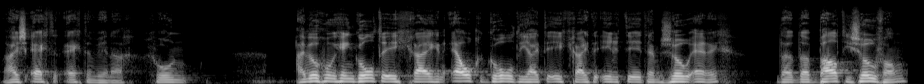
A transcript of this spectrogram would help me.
Hij is echt, echt een winnaar. Gewoon, hij wil gewoon geen goal tegenkrijgen. En elke goal die hij tegenkrijgt, dat irriteert hem zo erg. Daar, daar baalt hij zo van.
